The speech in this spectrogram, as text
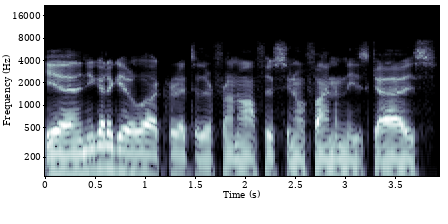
Yeah, and you got to give a lot of credit to their front office, you know, finding these guys.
